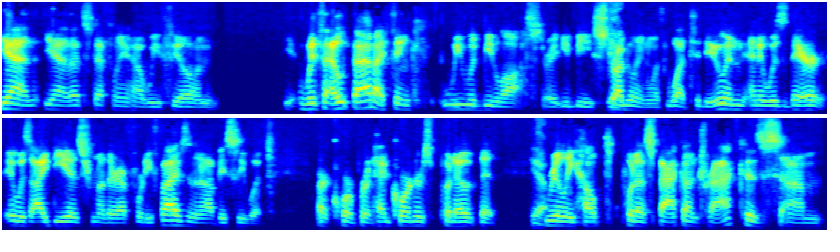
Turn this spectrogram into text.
Yeah, yeah, that's definitely how we feel. And without that, I think we would be lost, right? You'd be struggling yeah. with what to do. And, and it was there, it was ideas from other F 45s, and then obviously what our corporate headquarters put out that yeah. really helped put us back on track. Cause, um,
